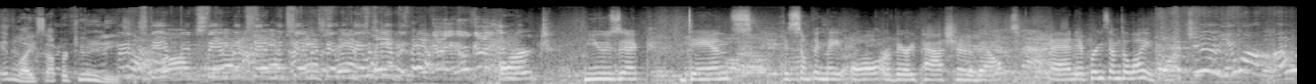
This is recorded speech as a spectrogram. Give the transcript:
in life's opportunities. Stamp it, stamp it, stamp it, stamp it, stamp it, stamp it, stamp it. Okay, okay. art, music, dance is something they all are very passionate about, and it brings them to life. Look at you, you are a pro at this.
